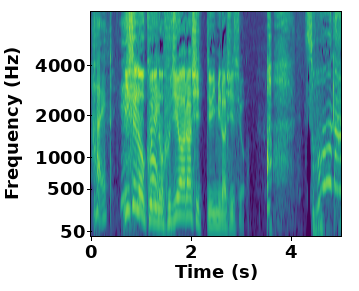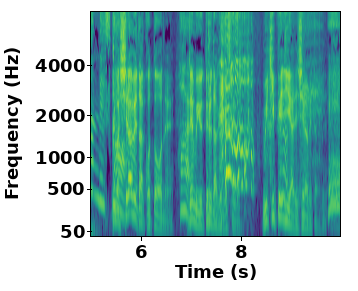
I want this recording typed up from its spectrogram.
はい。伊勢の国の藤原氏っていう意味らしいですよ。そうなんですか。今調べたことをね、はい全部言ってるだけですけど、ウィキペディアで調べたらね、えー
